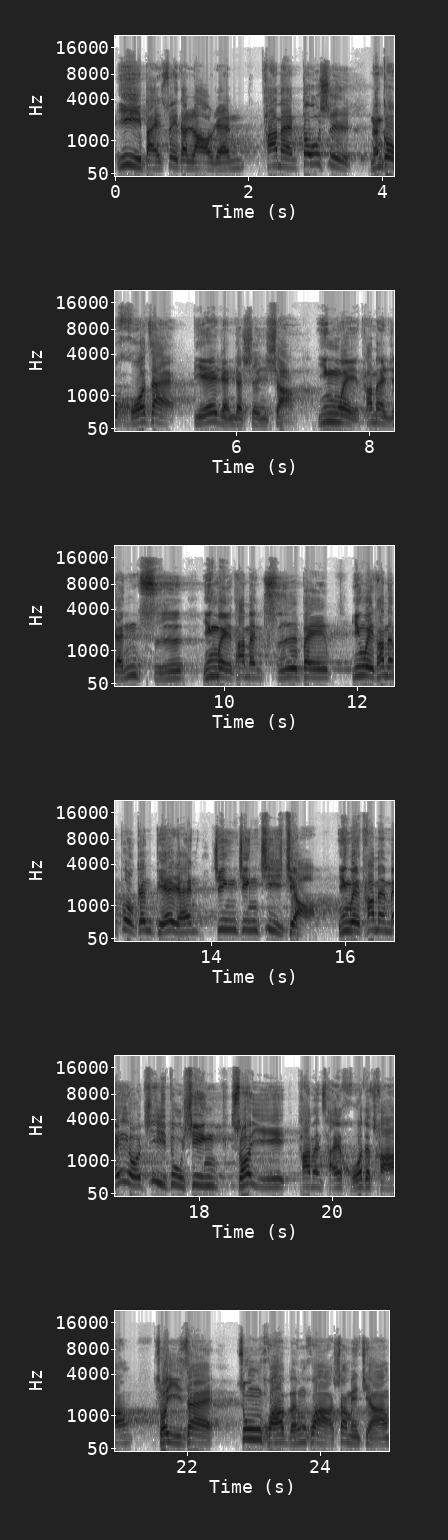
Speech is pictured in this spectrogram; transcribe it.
一百岁的老人，他们都是能够活在别人的身上，因为他们仁慈。因为他们慈悲，因为他们不跟别人斤斤计较，因为他们没有嫉妒心，所以他们才活得长。所以在中华文化上面讲，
